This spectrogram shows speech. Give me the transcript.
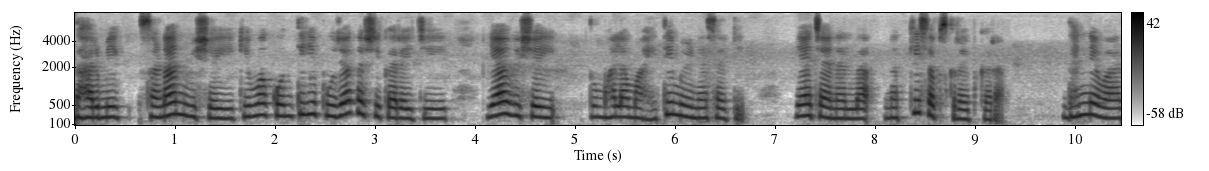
धार्मिक सणांविषयी किंवा कोणतीही पूजा कशी करायची याविषयी तुम्हाला माहिती मिळण्यासाठी या चॅनलला नक्की सबस्क्राईब करा. धन्यवाद.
